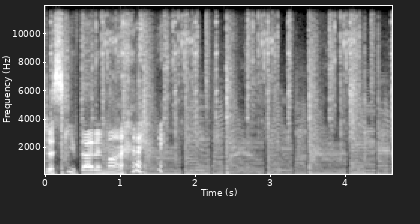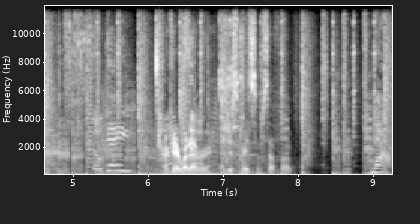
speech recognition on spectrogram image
just keep that in mind. Okay. okay, whatever. up. I just made some stuff up. Now,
